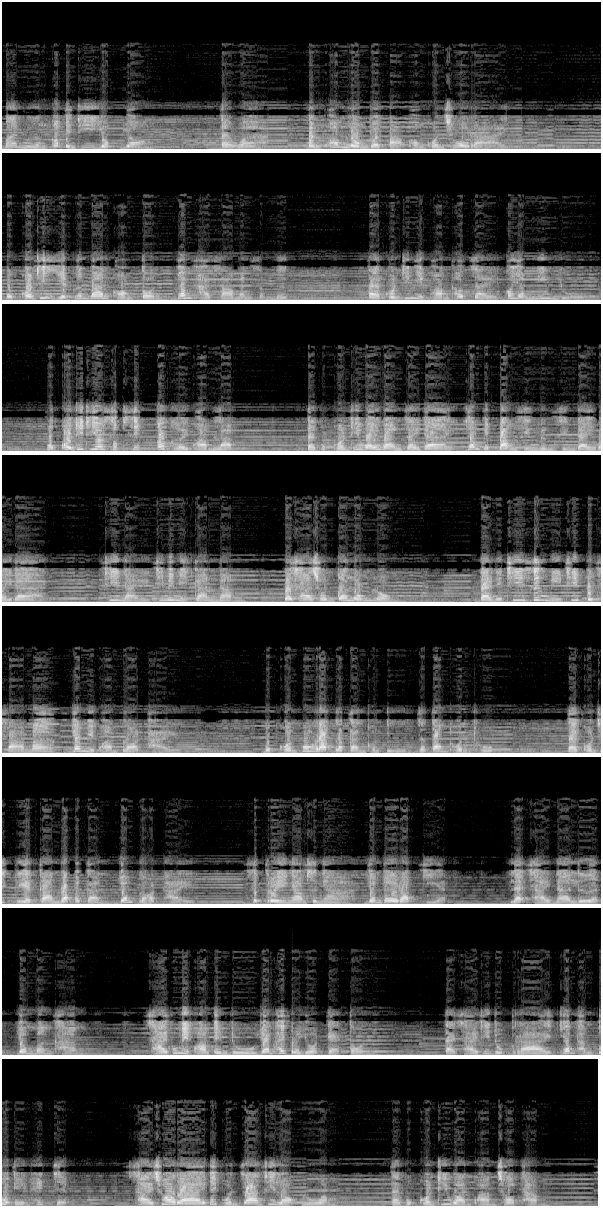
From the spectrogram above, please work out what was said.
บ้านเมืองก็เป็นที่ยกย่อง แต่ว่ามันคว่ำลงโดยปากของคนชั่วร้าย บุคคลที่เหยียดเพื่อนบ้านของตนย่อมขาดสามัญสำนึก แต่คนที่มีความเข้าใจก็ยังนิ่งอยู่ บุคคลที่เที่ยวซุบซิบก็เผยความลับ แต่บุคคลที่ไว้วางใจได้ย่อมปิดบังสิ่งหนึ่งสิ่งใดไว้ได้ ที่ไหนที่ไม่มีการนำประชาชนก็ล้มลง แต่ในที่ซึ่งมีที่ปรึกษามากย่อมมีความปลอดภัย บุคคลผู้รับประกันคนอื่นจะต้องทนทุกข์แต่คนที่เกลียดการรับประกันย่อมปลอดภัย สตรีงามสง่าย่อมได้รับเกียรติ และชายหน้าเลือดย่อมมั่งคั่ง ชายผู้มีความเอ็นดูย่อมให้ประโยชน์แก่ตน แต่ชายที่ดุร้ายย่อมทำตัวเองให้เจ็บ ชายชั่วร้ายได้ผลจ้างที่หลอกลวง แต่บุคคลที่หวานความชอบธรรม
